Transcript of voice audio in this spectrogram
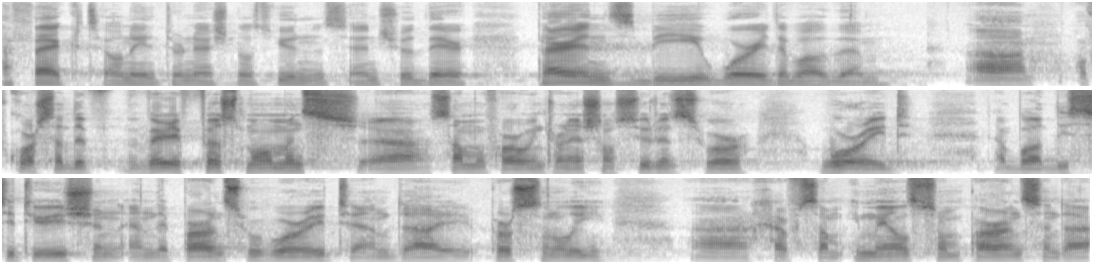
affect on international students and should their parents be worried about them? Uh, of course, at the very first moments, uh, some of our international students were worried about this situation and the parents were worried. And I personally uh, have some emails from parents and I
